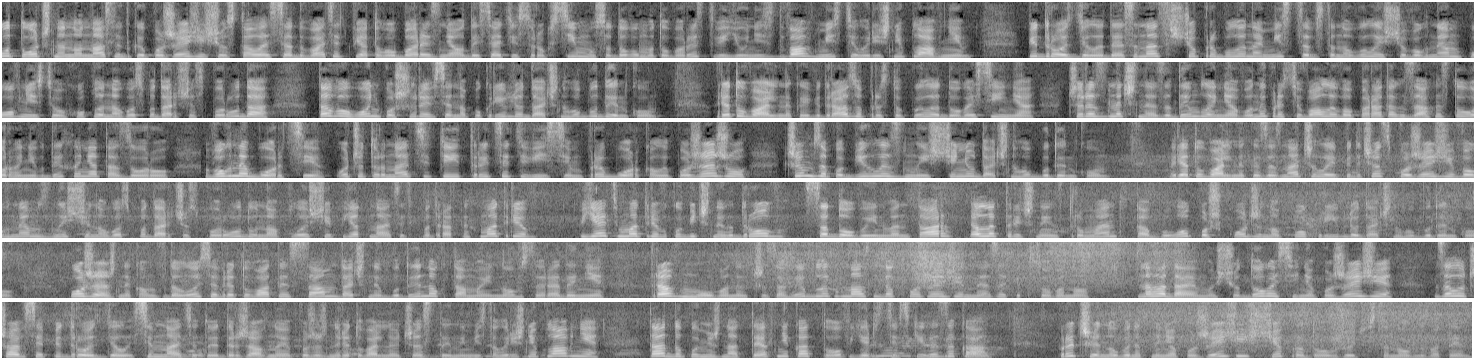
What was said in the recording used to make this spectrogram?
Уточнено наслідки пожежі, що сталася 25 березня о 10.47 у садовому товаристві «Юність-2» в місті Горішні Плавні. Підрозділи ДСНС, що прибули на місце, встановили, що вогнем повністю охоплена господарча споруда та вогонь поширився на покрівлю дачного будинку. Рятувальники відразу приступили до гасіння. Через значне задимлення вони працювали в апаратах захисту органів дихання та зору. Вогнеборці о 14.38 приборкали пожежу, чим запобігли знищенню дачного будинку. Рятувальники зазначили, під час пожежі вогнем знищено господарчу споруду на площі 15 квадратних метрів, 5 метрів кубічних дров, садовий інвентар, електричний інструмент та було пошкоджено покрівлю дачного будинку. Пожежникам вдалося врятувати сам дачний будинок та майно всередині. Травмованих чи загиблих внаслідок пожежі не зафіксовано. Нагадаємо, що до гасіння пожежі залучався підрозділ 17-ї державної пожежно-рятувальної частини міста Горішні Плавні та допоміжна техніка ТОВ Єрстівський ГЗК. Причину виникнення пожежі ще продовжують встановлювати.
